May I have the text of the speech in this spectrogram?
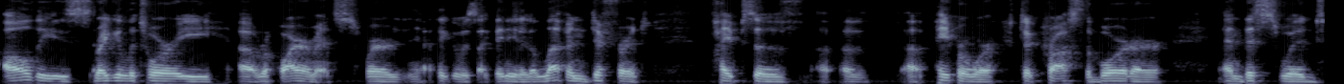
all these regulatory uh, requirements where I think it was like they needed 11 different types of, of uh, paperwork to cross the border. And this would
